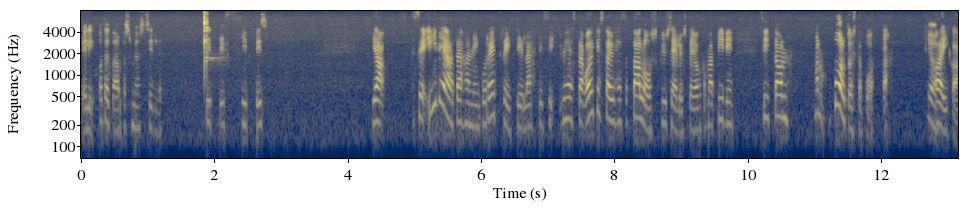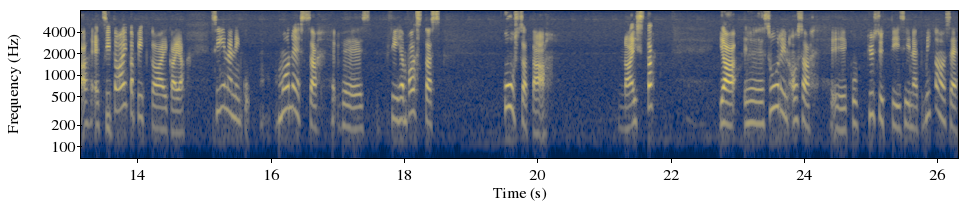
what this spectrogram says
Eli otetaanpas myös sille hippis. hippis. Ja se idea tähän niin kuin retriittiin lähti yhdestä, oikeastaan yhdestä talouskyselystä, jonka mä pidin. Siitä on puolitoista vuotta Joo. aikaa. Et siitä on aika pitkä aika ja siinä niin kuin monessa siihen vastasi 600 naista. Ja suurin osa, kun kysyttiin siinä, että mikä on se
